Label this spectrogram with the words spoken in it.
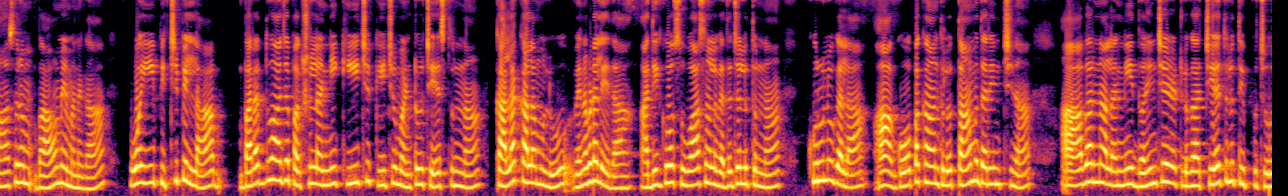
పాసురం భావమేమనగా ఓ ఈ పిచ్చి పిల్ల భరద్వాజ పక్షులన్నీ కీచు కీచుమంటూ చేస్తున్న కలకలములు వినబడలేదా? అదిగో సువాసనలు వెదజల్లుతున్న కురులు గల ఆ గోపకాంతులు తాము ధరించిన ఆ ఆభరణాలన్నీ ధ్వనించేటట్లుగా చేతులు తిప్పుచూ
